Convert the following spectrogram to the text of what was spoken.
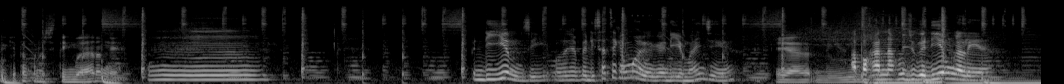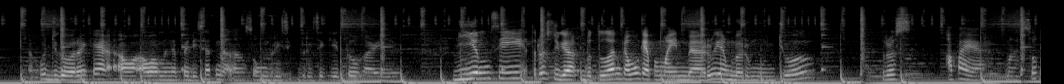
ini kita pernah syuting bareng ya. Hmm. Pendiam sih. Waktu nyampe di set sih kamu agak-agak diem aja ya. Iya, dulu. Apa karena aku juga diem kali ya? Aku juga orangnya kayak awal-awal nyampe di set nggak langsung berisik-berisik gitu kayaknya. Diem sih, terus juga kebetulan kamu kayak pemain baru yang baru muncul. Terus apa ya, masuk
